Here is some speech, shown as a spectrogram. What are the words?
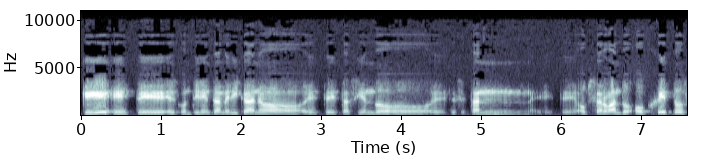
que este, el continente americano este, está siendo, este, se están observando objetos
